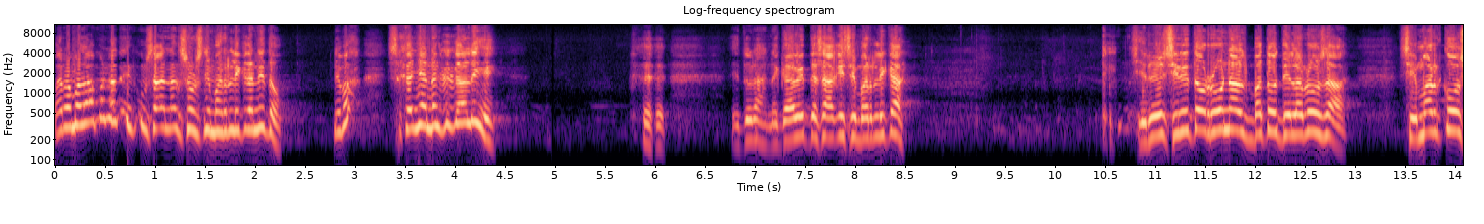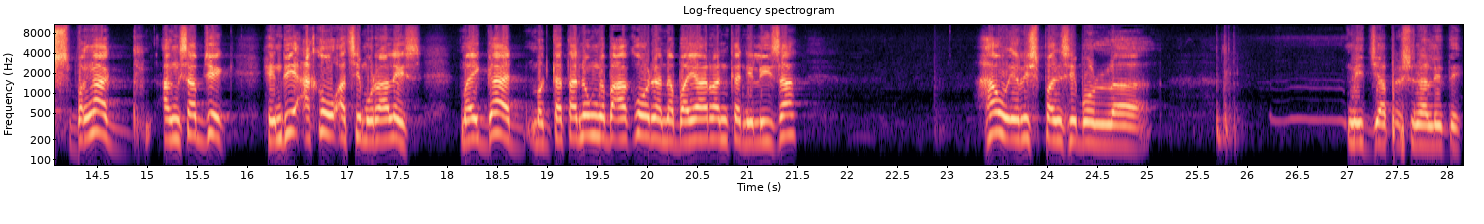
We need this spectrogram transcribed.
Para malaman natin kung saan ang source ni Maharlika nito. Di ba? Sa kanya nanggagaling eh. Ito na, nagalit na sa akin si Marlica. Senator Ronald Bato de la Rosa, si Marcos Bangag ang subject, hindi ako at si Morales. My God, magtatanong na ba ako na nabayaran ka ni Lisa? How irresponsible uh, media personality.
